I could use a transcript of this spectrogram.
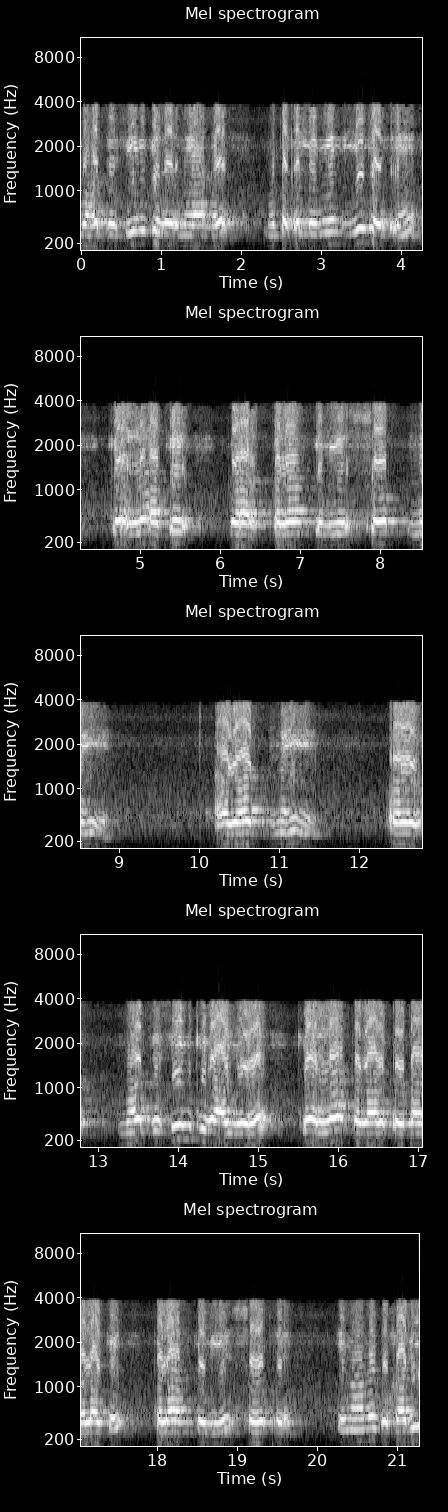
محدثین کے درمیان ہے۔ متکلمین یہ کہتے ہیں کہ اللہ کے کلام کے لیے شوق نہیں ہے، آواز نہیں ہے۔ اور محدثین کی رائے یہ ہے کہ اللہ تبارک و تعالیٰ کے کلام کے لیے شوق ہے۔ امام بخاری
